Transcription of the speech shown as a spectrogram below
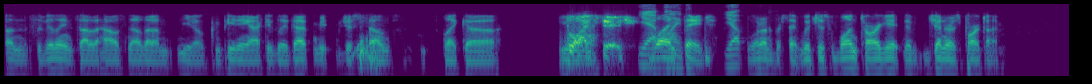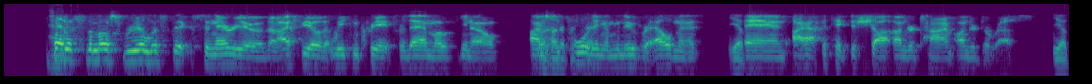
on the civilian side of the house, now that I'm you know competing actively, that just sounds like a blind stage. Yeah, blind, blind stage. Yep. 100%, with just one target, the generous part time. But it's the most realistic scenario that I feel that we can create for them of, you know, I'm 100%. supporting a maneuver element yep. and I have to take the shot under time, under duress. Yep.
